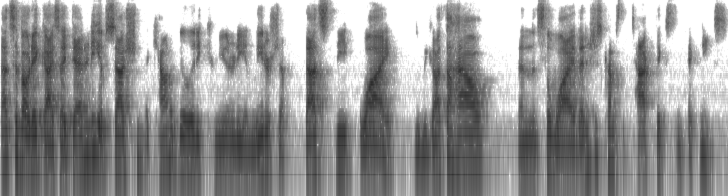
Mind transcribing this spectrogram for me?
That's about it, guys. Identity, obsession, accountability, community, and leadership. That's the why. We got the how, then it's the why. Then it just comes to tactics and techniques.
